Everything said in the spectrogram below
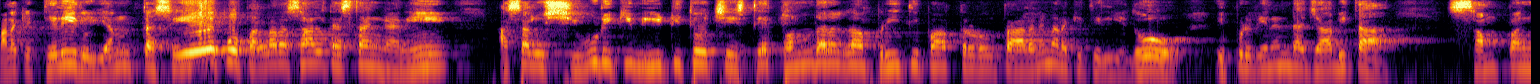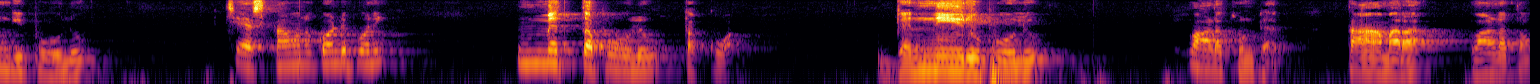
మనకి తెలీదు ఎంతసేపు పళ్ళరసాలు తెస్తాం కానీ అసలు శివుడికి వీటితో చేస్తే తొందరగా ప్రీతిపాత్రుడవుతాడని మనకి తెలియదు. ఇప్పుడు వినండి ఆ జాబితా. సంపంగి పూలు. చేస్తామనుకోండి పోని. మెత్త పూలు తక్కువ. గన్నేరు పూలు వాడుతుంటారు. తామర వాడతాం.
